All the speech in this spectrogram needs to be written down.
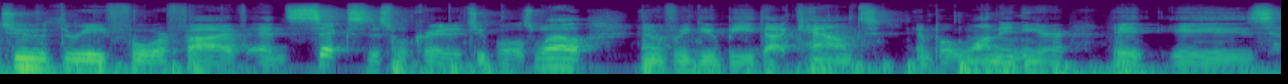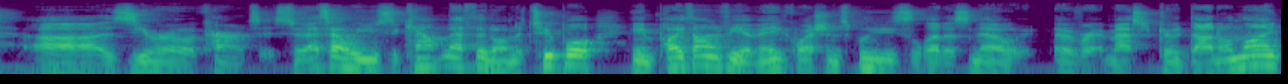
2, 3, 4, 5, and 6. This will create a tuple as well. And if we do b.count and put 1 in here, it is uh, zero occurrences. So that's how we use the count method on the tuple in Python. If you have any questions, please let us know over at mastercode.online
